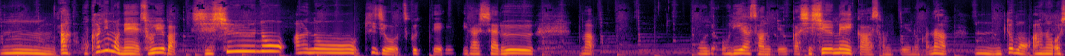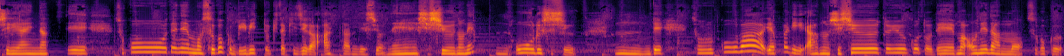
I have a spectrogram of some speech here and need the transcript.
うん。あ、他にもね、そういえば、刺繍の、あの生地を作っていらっしゃる、まあ、織屋さんというか、刺繍メーカーさんっていうのかな、うん、とも、あの、お知り合いになって、そこでね、もうすごくビビッときた生地があったんですよね。刺繍のね、うん、オール刺繍。うん、で、そこはやっぱりあの刺繍ということで、まあ、お値段もすごく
